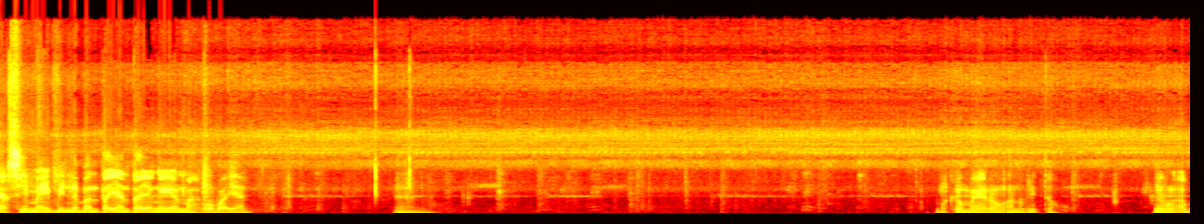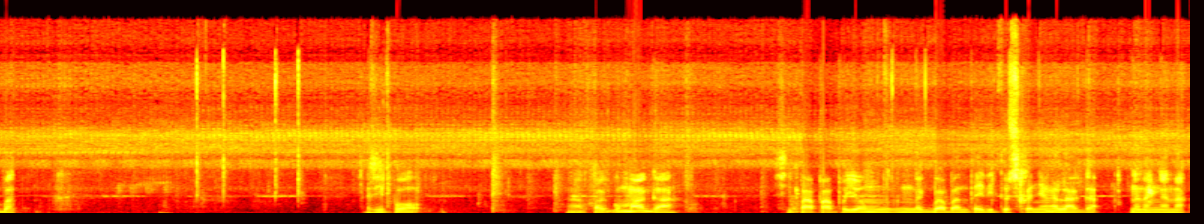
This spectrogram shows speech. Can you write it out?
Kasi may binabantayan tayo ngayon mga kababayan. Yan. Baka mayroong ano dito. Mayroong abat. Kasi po, ah, pag umaga, si Papa po yung nagbabantay dito sa kanyang alaga na nanganak.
